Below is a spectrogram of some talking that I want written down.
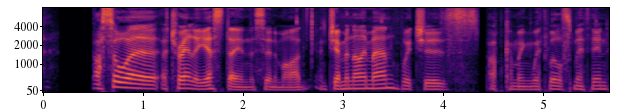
I saw a, a trailer yesterday in the cinema, Gemini Man, which is upcoming with Will Smith in.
